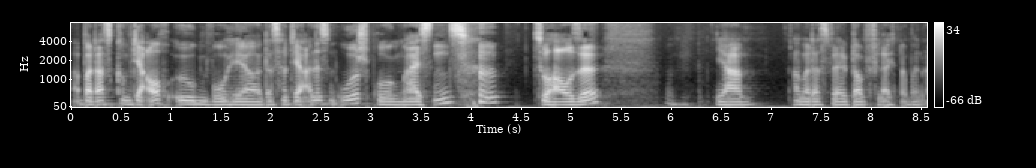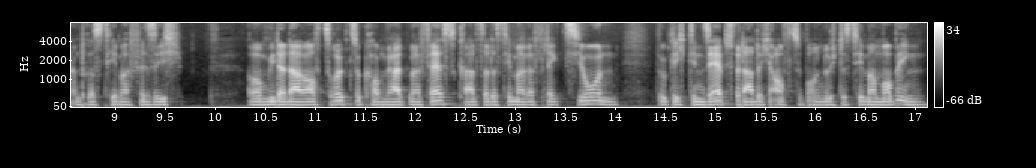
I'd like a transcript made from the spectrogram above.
Aber das kommt ja auch irgendwo her. Das hat ja alles einen Ursprung, meistens zu Hause. Ja, aber das wäre, glaube ich, vielleicht nochmal ein anderes Thema für sich. Aber um wieder darauf zurückzukommen, wir hatten mal fest, gerade so das Thema Reflexion, wirklich den Selbstwert dadurch aufzubauen, durch das Thema Mobbing.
